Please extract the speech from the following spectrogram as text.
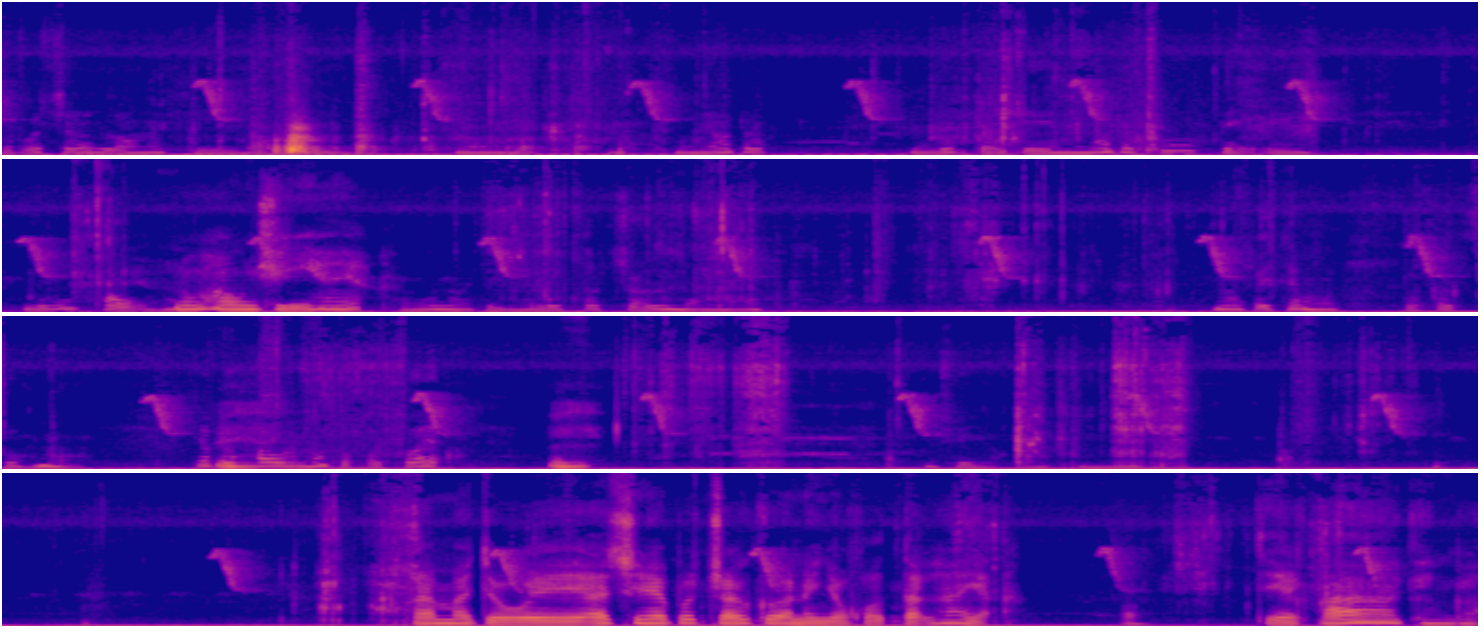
thì có số lâu nó thì mình mình nhớ mình lúc đầu kia mình nhớ được thuốc để lú hậu. Lú hậu gì hay ạ không nói gì lúc có chớ mà nó. Nó phải cho một tổ có số mà cho phải hậu nó tổ có số ạ. Ừ. Chưa được cá cái mà trời á xe bắt trái cơ này nhỏ khó tận hay ạ. Ờ. trẻ cá kinh cơ.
